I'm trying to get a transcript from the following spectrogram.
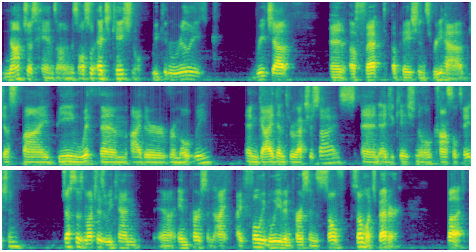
not just hands on, it's also educational. We can really reach out and affect a patient's rehab just by being with them either remotely and guide them through exercise and educational consultation just as much as we can uh, in person. I, I fully believe in person is so, so much better. But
